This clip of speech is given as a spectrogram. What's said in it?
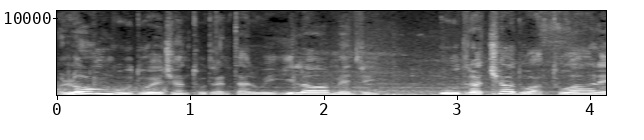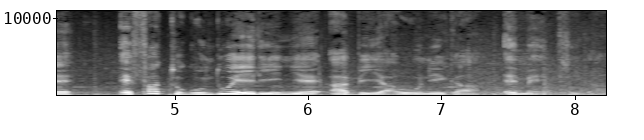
Lungo 232 km, il tracciato attuale è fatto con due linee a via unica e metrica.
